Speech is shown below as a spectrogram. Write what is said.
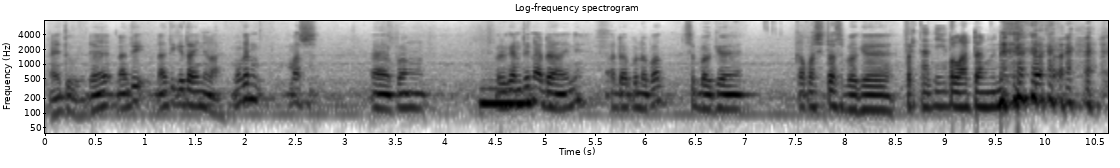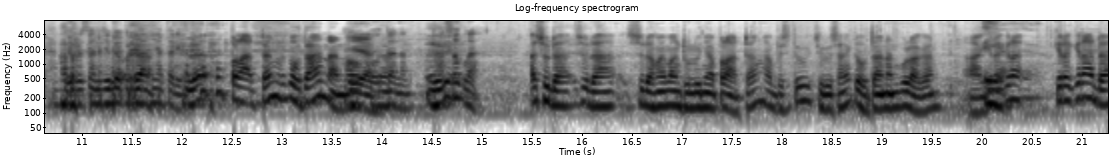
Nah itu. Ya, nanti nanti kita inilah. Mungkin Mas eh, Bang Bergantin ada ini ada pendapat sebagai kapasitas sebagai Pertanian. peladang ini. Jurusan juga pertanian tadi. Peladang kehutanan. Oh, Iya. kehutanan. Jadi- Masuk lah. Ah, sudah sudah sudah memang dulunya peladang habis itu jurusannya kehutanan pula kan nah, kira-kira Iya, iya. kira-kira ada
